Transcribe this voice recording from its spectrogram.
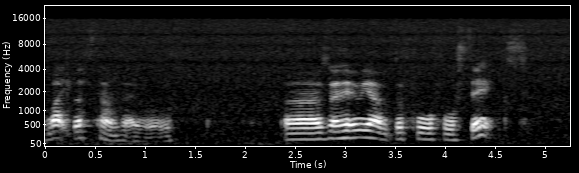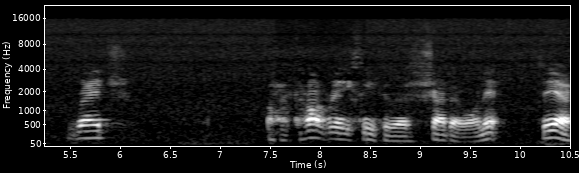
white bus timetables. Uh, so here we have the 446 reg. Oh, I can't really see because there's a shadow on it. So yeah,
